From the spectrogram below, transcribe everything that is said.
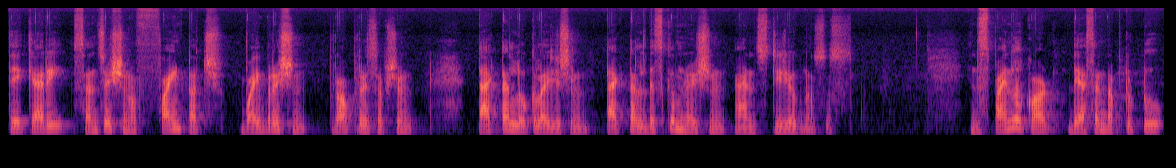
They carry sensation of fine touch, vibration, proprioception, tactile localization, tactile discrimination, and stereognosis. In the spinal cord, they ascend up to two,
